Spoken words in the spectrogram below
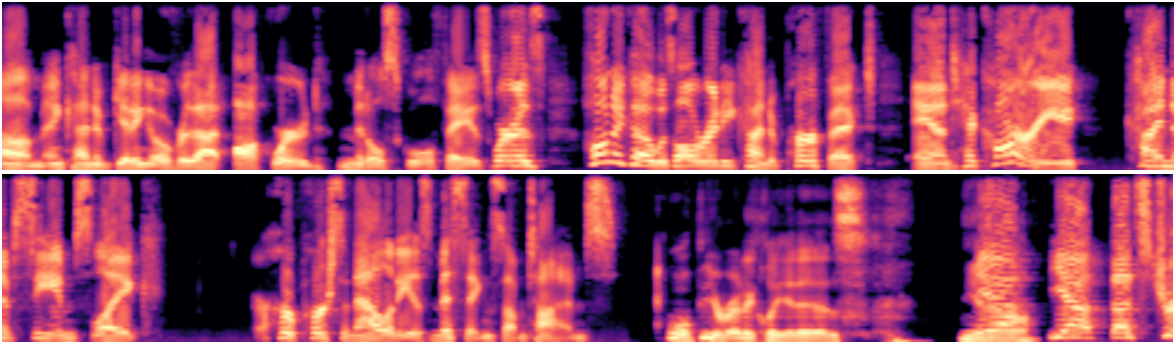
Um, and kind of getting over that awkward middle school phase. Whereas Honoka was already kind of perfect, and Hikari kind of seems like her personality is missing sometimes. Well, theoretically, it is. You yeah, know, yeah, that's true.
